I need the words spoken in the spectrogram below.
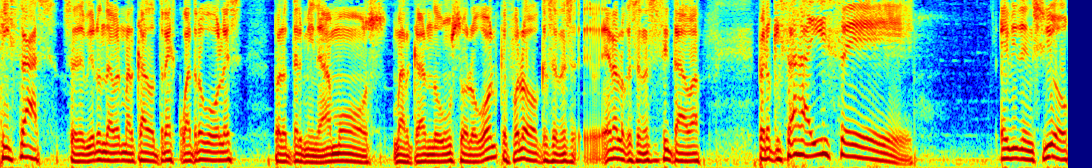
Quizás se debieron de haber marcado tres, cuatro goles, pero terminamos marcando un solo gol, que fue lo que se era lo que se necesitaba. Pero quizás ahí se evidenció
